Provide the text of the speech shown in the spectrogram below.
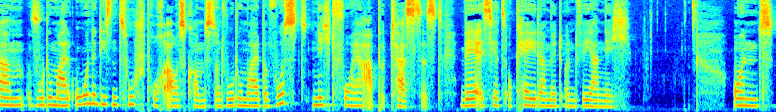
ähm, wo du mal ohne diesen Zuspruch auskommst und wo du mal bewusst nicht vorher abtastest, wer ist jetzt okay damit und wer nicht. Und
